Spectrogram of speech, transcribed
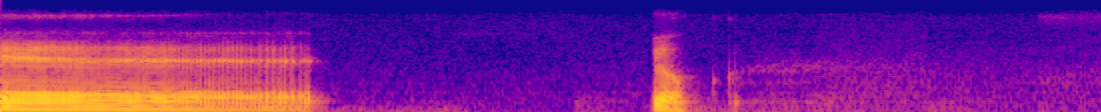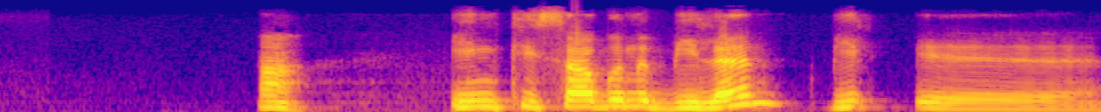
e, yok. Ha, intisabını bilen bir e,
